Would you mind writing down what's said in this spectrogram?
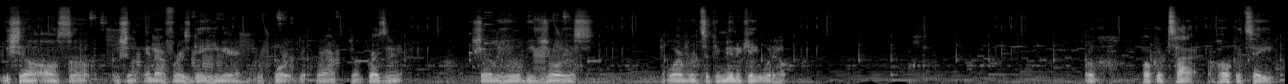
We shall also we shall end our first day here. Report to the president. Surely he will be joyous. However, to communicate with Hocotate,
